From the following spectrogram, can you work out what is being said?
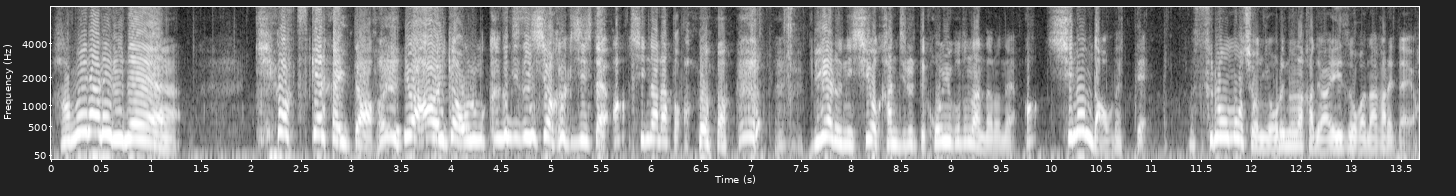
はめられるね気をつけないと今、あ、いかん、俺も確実に死を確信したよ。あ、死んだなと。リアルに死を感じるってこういうことなんだろうね。あ、死ぬんだ、俺って。スローモーションに俺の中では映像が流れたよ。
